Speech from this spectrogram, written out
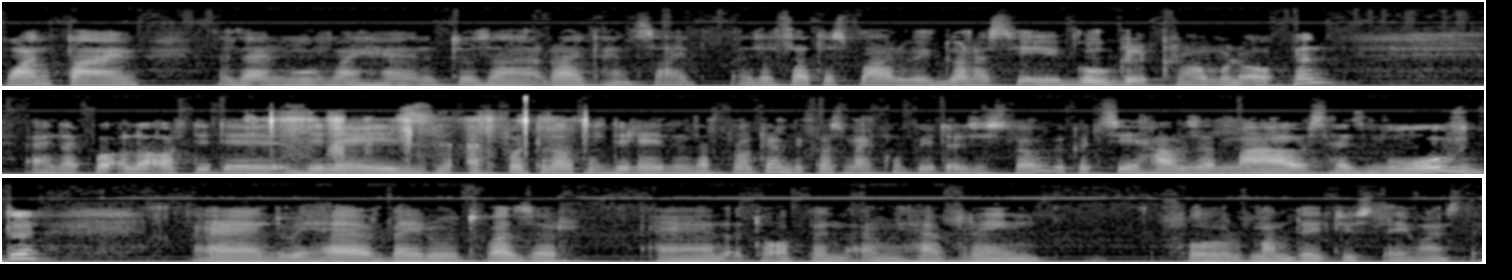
one time and then move my hand to the right hand side. In the status bar we're gonna see Google Chrome will open. And I put a lot of delays I put a lot of delays in the program because my computer is slow. We could see how the mouse has moved. And we have Beirut weather and to open and we have rain for Monday Tuesday Wednesday.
